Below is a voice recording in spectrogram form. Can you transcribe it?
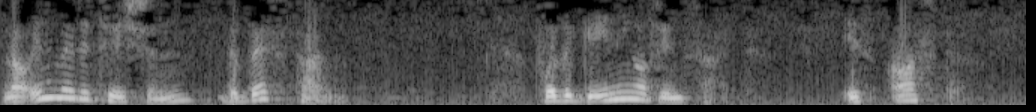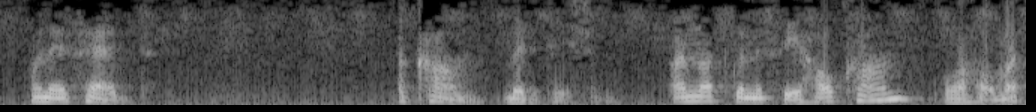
Now in meditation, the best time for the gaining of insight is after one has had a calm meditation. I'm not going to say how calm or how much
